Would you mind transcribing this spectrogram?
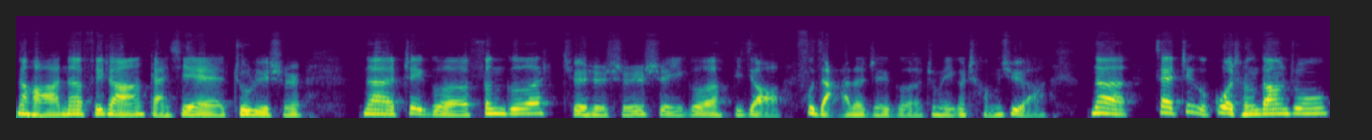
那好啊，那非常感谢朱律师。那这个分割确实实是一个比较复杂的这个这么一个程序啊。那在这个过程当中，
